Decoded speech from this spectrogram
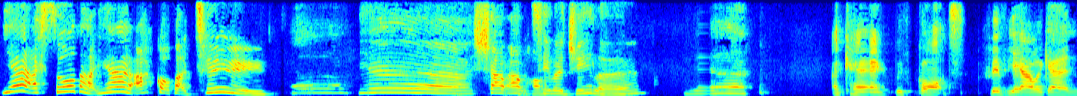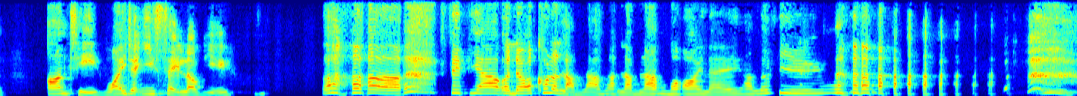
Yeah, I saw that. Yeah, I've got that too. Yeah. yeah. Shout out to Agila. Yeah. Okay, we've got Viv Yau again. Auntie, why don't you say love you? Viv Yau. Oh no, I call her Lam Lam, like Lam Lam, not Eile. I love you.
